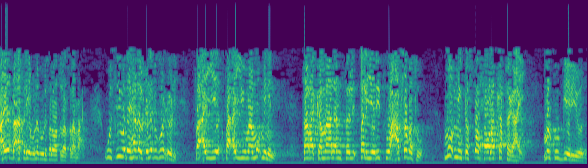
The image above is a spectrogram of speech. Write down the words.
Aayadda akriya buu nebigu yihi salawatullahi waslamu calayh wuu sii waday hadalka nebigu wuxuu yihi fa ayumaa mu'minin taraka maalan falyarithu casabatu. Mu'min kastoo xoolo ka tagaay markuu geeriyoodo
